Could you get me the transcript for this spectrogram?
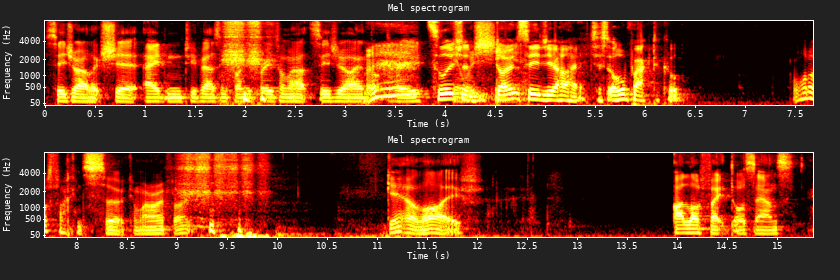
CGI looks shit. Aiden 2023 talking about CGI and Doctor Who. Solution: It was shit. Don't CGI, just all practical. What a fucking circ, am I right, folks? Get alive. I love fake door sounds.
